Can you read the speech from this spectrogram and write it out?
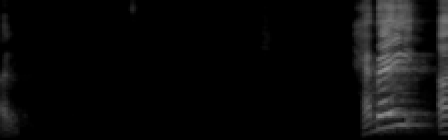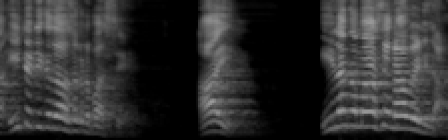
හරි. හැබැයි ඊට ටික දවසකට පස්සේ ආයි ඊළඟ මාසේ 9 වෙනිදා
